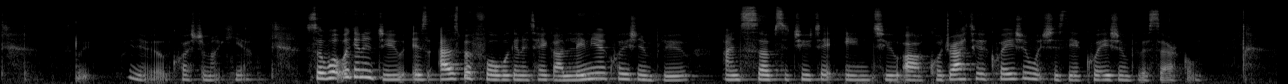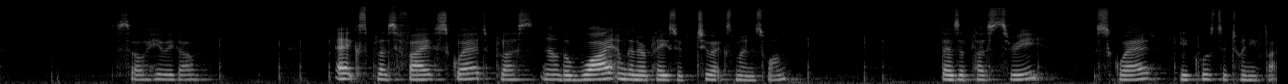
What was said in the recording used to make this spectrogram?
So we put a little question mark here. So what we're going to do is, as before, we're going to take our linear equation in blue and substitute it into our quadratic equation, which is the equation for the circle. So here we go. x plus 5 squared plus, now the y I'm going to replace with 2x minus 1. There's a plus 3 squared equals to 25.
